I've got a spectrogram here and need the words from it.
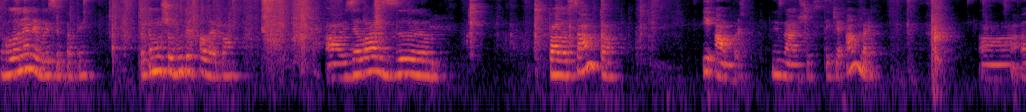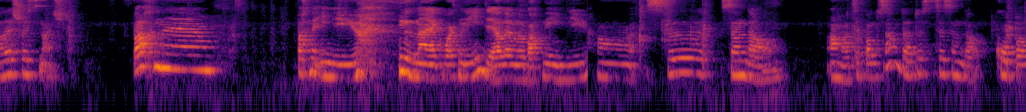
Головне не висипати, тому що буде халепа. Взяла з Пало Санто і Амбер. Не знаю, що це таке Амбер, але щось значить. Пахне. Пахне Індією. Не знаю, як пахне Індія, але воно пахне Індією. З сандалом. Ага, це Пало Санто, а то це сандал. Копал.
